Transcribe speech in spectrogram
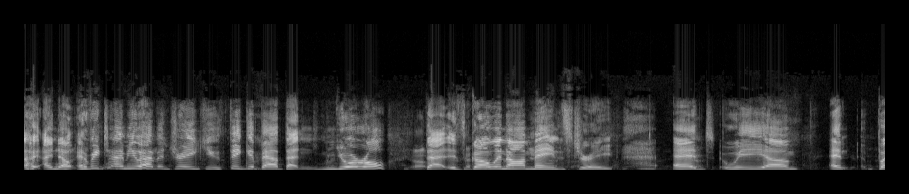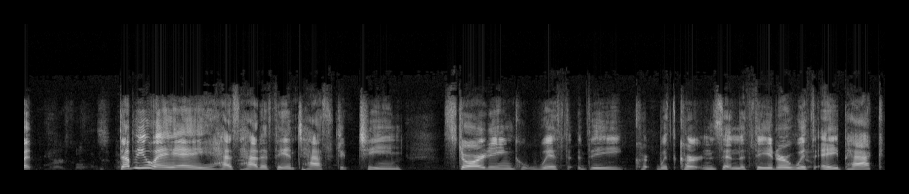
I, I know every that's why I time you have a drink, you think about that mural that is going on Main Street, and we um, and but WAA has had a fantastic team, starting with the with curtains and the theater with APAC,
